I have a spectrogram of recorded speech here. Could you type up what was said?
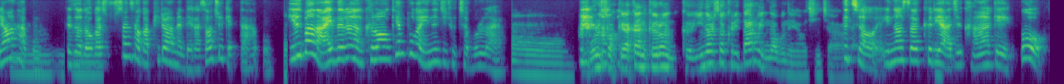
마련하고 음, 그래서 음. 너가 수선서가 필요하면 내가 써주겠다 하고 일반 아이들은 그런 캠프가 있는지조차 몰라요. 어, 모를 수밖에 약간 그런 그 이너 서클이 따로 있나 보네요, 진짜. 그쵸. 이너서클이 아주 강하게 있고,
